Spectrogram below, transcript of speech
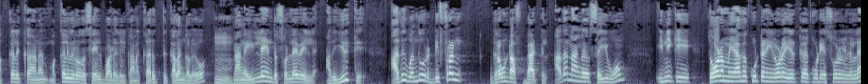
மக்களுக்கான மக்கள் விரோத செயல்பாடுகளுக்கான கருத்து களங்களோ நாங்க இல்லை என்று சொல்லவே இல்லை. அது இருக்கு. அது வந்து ஒரு டிஃப்ரெண்ட் கிரவுண்ட் ஆஃப் பேட்டில் அதை நாங்க செய்வோம். இன்னைக்கு தோழமையாக கூட்டணிகளோட இருக்கக்கூடிய சூழல்கள்ல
